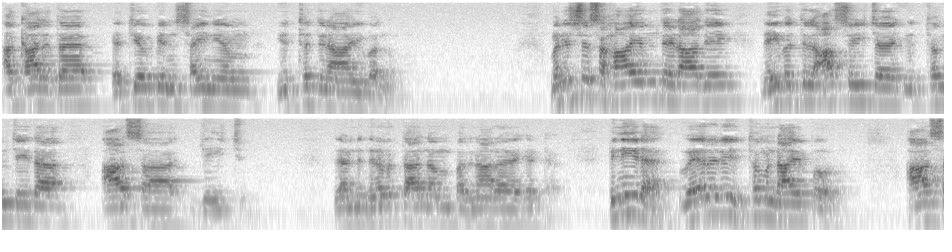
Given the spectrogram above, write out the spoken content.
അക്കാലത്ത് എത്യോപ്യൻ സൈന്യം യുദ്ധത്തിനായി വന്നു. മനുഷ്യ സഹായം തേടാതെ ദൈവത്തിൽ ആശ്രയിച്ച് യുദ്ധം ചെയ്ത ആസ ജയിച്ചു. രണ്ട് ദിനവൃത്താന്തം പതിനാറ് എട്ട്. പിന്നീട് വേറൊരു യുദ്ധമുണ്ടായപ്പോൾ ആസ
